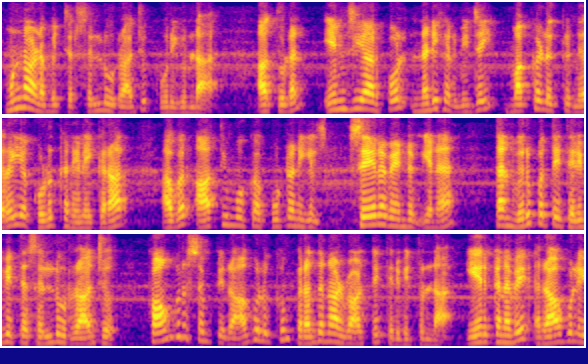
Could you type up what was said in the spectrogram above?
முன்னாள் அமைச்சர் செல்லூர் ராஜு கூறியுள்ளார். அத்துடன் எம்ஜிஆர் போல் நடிகர் விஜய் மக்களுக்கு நிறைய கொடுக்க நினைக்கிறார். அவர் அதிமுக கூட்டணியில் சேர வேண்டும் என தன் விருப்பத்தை தெரிவித்த செல்லூர் ராஜு காங்கிரஸ் எம்பி ராகுலுக்கும் பிறந்தநாள் வாழ்த்தை தெரிவித்துள்ளார். ஏற்கனவே ராகுலை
